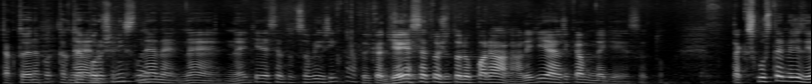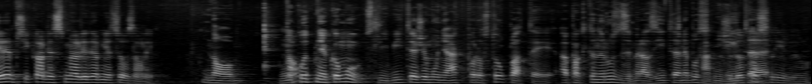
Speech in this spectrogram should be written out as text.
Tak to je, nepo, tak to ne, je porušený slib. Ne, ne, ne, neděje se to, co vy říkáte. Říká, děje se to, že to dopadá na lidi a já říkám, neděje se to. Tak zkuste mi říct jeden příklad, kde jsme lidem něco vzali. No, no, pokud někomu slíbíte, že mu nějak porostou platy a pak ten růst zmrazíte nebo snížíte. A kdo to slíbil?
